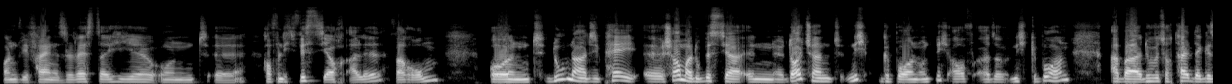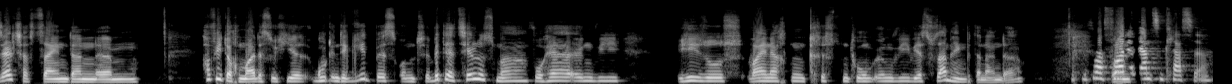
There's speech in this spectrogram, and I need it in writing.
und wir feiern Silvester hier und äh, hoffentlich wisst ihr auch alle, warum. Und du, Najib, hey, äh, schau mal, du bist ja in Deutschland nicht geboren und nicht auf, also nicht geboren, aber du willst auch Teil der Gesellschaft sein, dann ähm, hoffe ich doch mal, dass du hier gut integriert bist und bitte erzähl uns mal, woher irgendwie Jesus, Weihnachten, Christentum irgendwie, wie es zusammenhängt miteinander. Das war vor und, der ganzen Klasse.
